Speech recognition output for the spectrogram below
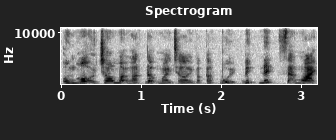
ủng hộ cho mọi hoạt động ngoài trời và các buổi picnic dã ngoại.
